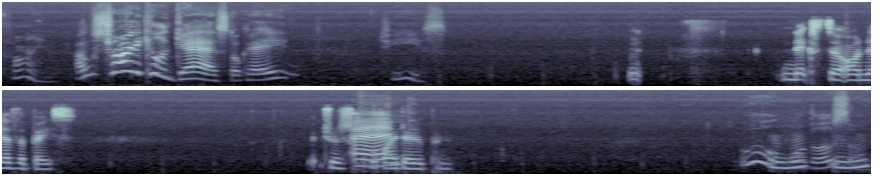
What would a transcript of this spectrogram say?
Fine. I was trying to kill a ghast. Okay. Jeez. Next to our nether base, which was And- wide open. Ooh, more Mhm, glowstone.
